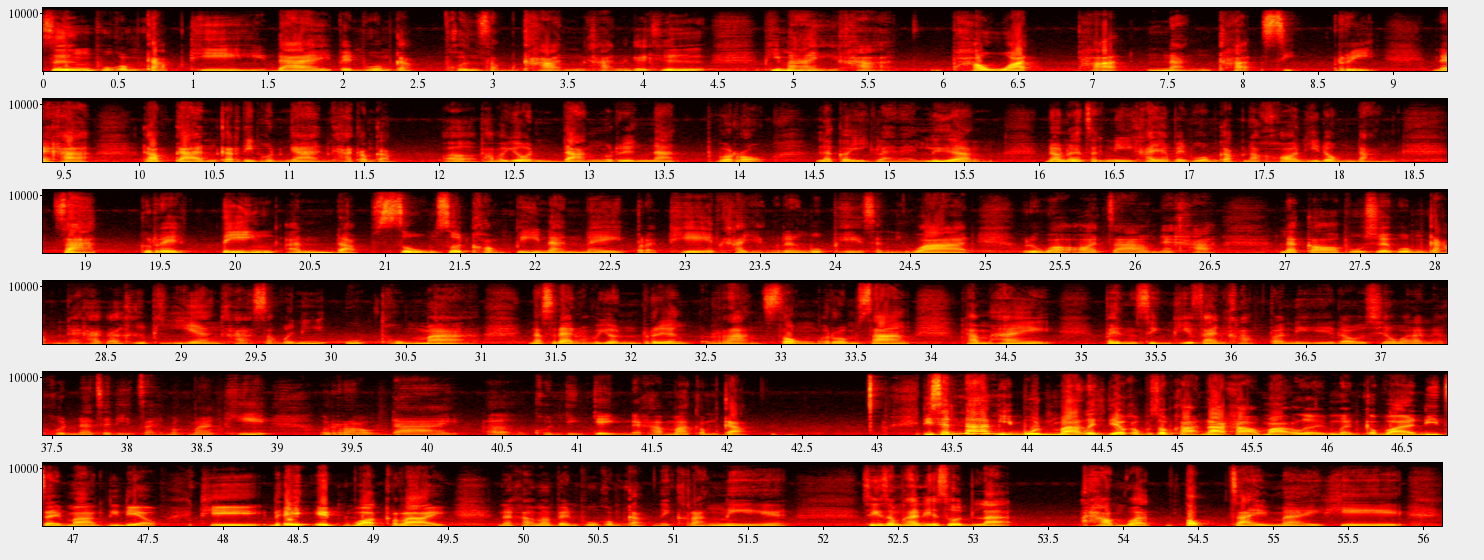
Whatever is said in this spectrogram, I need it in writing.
ซึ่งผู้กำกับที่ได้เป็นผู้กำกับคนสำคัญค่ะนั่นก็คือพี่ใหม่ค่ะภวัตพระหนังคสิรินะคะ กับการการันตีผลงานค่ะกำกับ ภาพยนตร์ดังเรื่องนักบรก แล้วก็อีกหลาย ๆ เรื่อง นอกเหนือจากนี้ค่ะยังเป็นผู้กำกับละครที่โด่งดังจาก เรตติ้งอันดับสูงสุดของปีนั้นในประเทศค่ะ อย่างเรื่องบุพเพสันนิวาสหรือว่าอเจ้านะคะ แล้วก็ผู้ช่วยผู้กำกับนะคะ ก็คือพี่เอี้ยงค่ะสวนีอุทุมมา นักแสดงภาพยนตร์เรื่องร่างทรงมาร่วมสร้างทำให้เป็นสิ่งที่แฟนคลับตอนนี้ เราเชื่อว่าหลายๆคนน่าจะดีใจมากๆที่เราได้คนเก่งๆนะคะมากำกับ ดิฉันน่ามีบุญมากเลยทีเดียวกับผู้ชมขาหน้าข่าวมากเลย เหมือนกับว่าดีใจมากทีเดียว ที่ได้เห็นว่าใครนะคะมาเป็นผู้กำกับในครั้งนี้ สิ่งสำคัญที่สุดแหละถามว่าตกใจไหมที่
